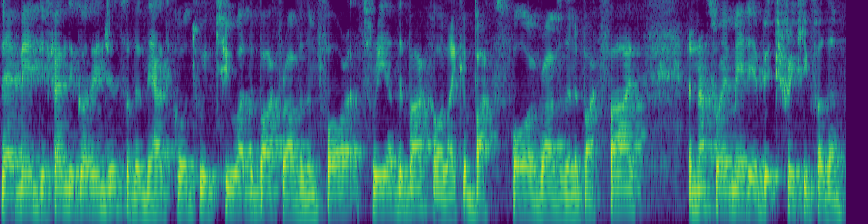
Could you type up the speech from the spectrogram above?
Their main defender got injured, so then they had to go to a two at the back rather than four, three at the back, or like a back four rather than a back five. And that's why it made it a bit tricky for them.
